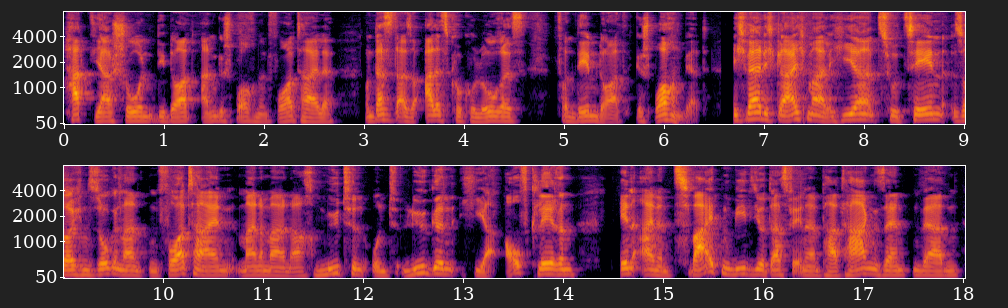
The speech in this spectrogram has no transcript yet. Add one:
hat ja schon die dort angesprochenen Vorteile. Und das ist also alles Kokolores, von dem dort gesprochen wird. Ich werde dich gleich mal hier zu zehn solchen sogenannten Vorteilen, meiner Meinung nach Mythen und Lügen, hier aufklären. In einem zweiten Video, das wir in ein paar Tagen senden werden,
